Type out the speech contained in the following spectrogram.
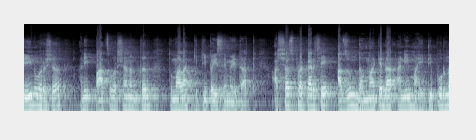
तीन वर्ष आणि पाच वर्षानंतर तुम्हाला किती पैसे मिळतात. अशाच प्रकारचे अजून धमाकेदार आणि माहितीपूर्ण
